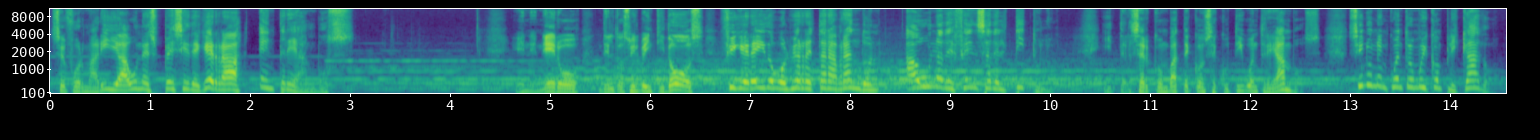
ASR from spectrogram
se formaría una especie de guerra entre ambos. En enero del 2022, Figueiredo volvió a retar a Brandon a una defensa del título y tercer combate consecutivo entre ambos, sin un encuentro muy complicado,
